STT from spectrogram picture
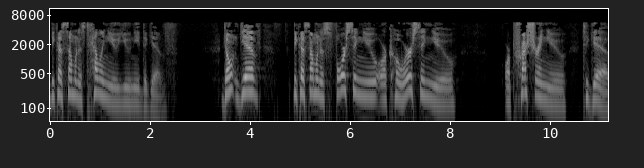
because someone is telling you you need to give. Don't give because someone is forcing you or coercing you or pressuring you to give.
